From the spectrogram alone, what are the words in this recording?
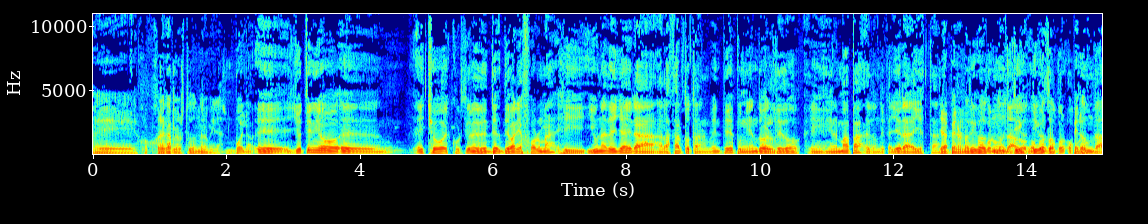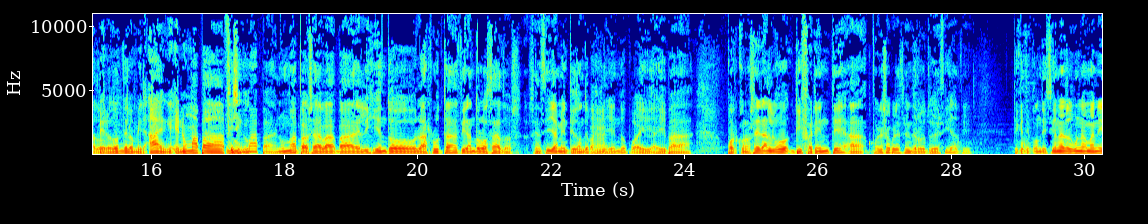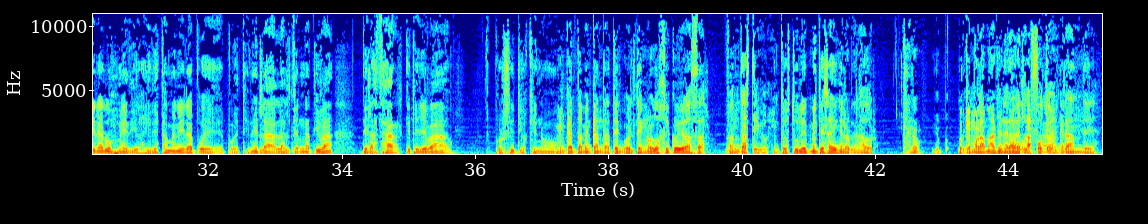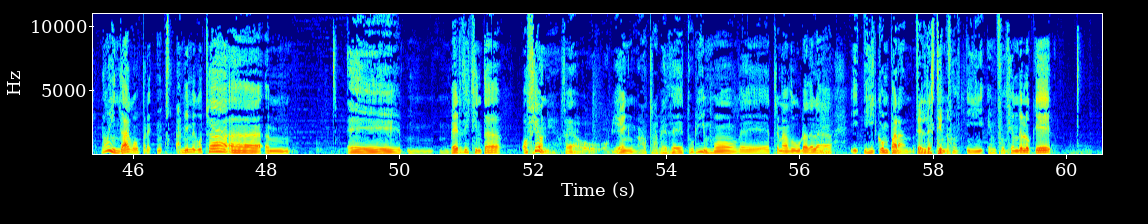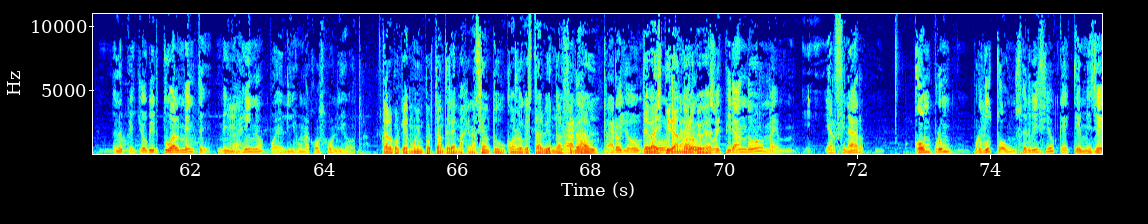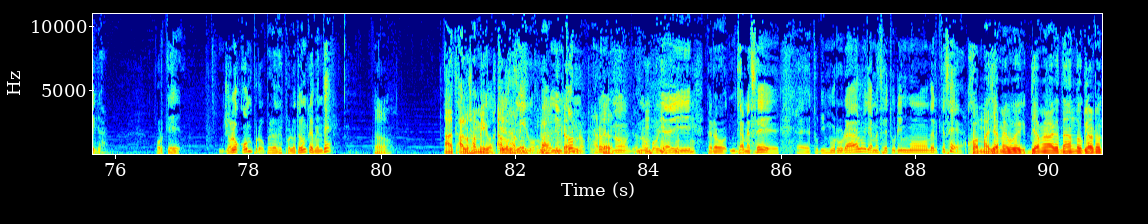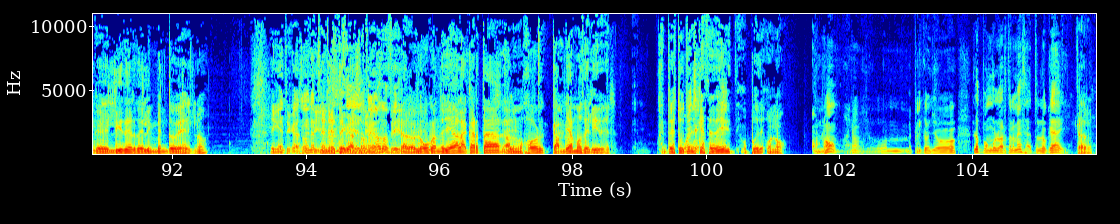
Eh, José Carlos, ¿tú dónde lo miras? Bueno, eh, yo he tenido eh, hecho excursiones de, de- de varias formas y, y una de ellas era al azar totalmente, poniendo el dedo en, en el mapa, donde cayera, ahí está. Ya, pero no digo... O con un dado, digo, digo con- o con- con pero, un dado. pero ¿dónde lo mira? Ah, en, en un mapa físico. En un mapa, en un mapa, o sea, va, va eligiendo la ruta tirando los dados, sencillamente, y donde vas cayendo, pues ahí, ahí va, por conocer algo diferente, a, por eso precisamente lo que tú decías, de, de que te condiciona de alguna manera los medios, y de esta manera, pues, pues tienes la, la alternativa del azar que te lleva por sitios que no... Me encanta, me encanta. Tengo el tecnológico y el azar. Fantástico. Entonces tú le metes ahí en el ordenador. Claro. yo- Porque yo- mola más, ¿verdad? Ver las fotos claro. en grande. No, indago. pero a mí me gusta eh, mm, eh, mm, ver distintas opciones. O sea, o, o bien a través de turismo de Extremadura de la y, y comparando. El destino. En fun- y en función de lo que de lo que yo virtualmente me imagino, pues elijo una cosa o elijo otra. Claro, porque es muy importante la imaginación. Tú con lo que estás viendo al claro, final... claro, yo, te va yo, inspirando claro, lo que me ves. va inspirando me- y, y al final compro un producto o un servicio que, que me llega. Porque yo lo compro, pero después lo tengo que vender. Claro. A, a los amigos. A los decir. amigos, Vale, a mi claro, entorno, claro, Yo, no, yo no voy ahí, pero llámese eh, turismo rural o llámese turismo del que sea. Juanma, ya me, voy, ya me va dando claro que el líder del invento es él, ¿no? En En- este caso, en sí. este- En este Sí, caso. en este caso sí. Claro, luego cuando llega la carta, a lo mejor cambiamos de líder. Entonces tú Puede, tienes que ceder, y- o puede o no. O no, bueno, yo me explico, yo lo pongo lo harto a la mesa, esto es lo que hay. Claro.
